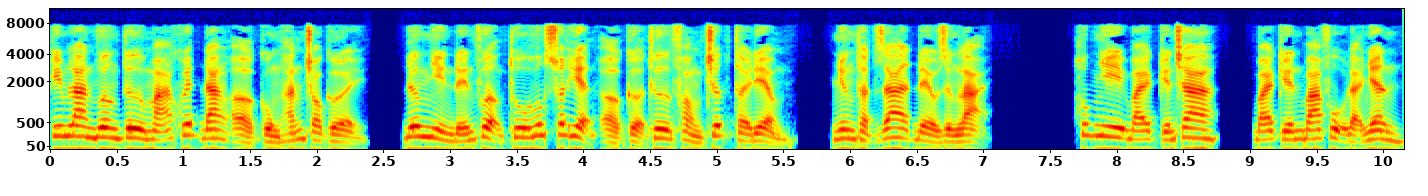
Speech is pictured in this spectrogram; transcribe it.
Kim Lan Vương Tư Mã Khuyết đang ở cùng hắn cho cười, đương nhìn đến Phượng Thu Húc xuất hiện ở cửa thư phòng trước thời điểm, nhưng thật ra đều dừng lại. Húc Nhi bái kiến cha, bái kiến bá phụ đại nhân.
